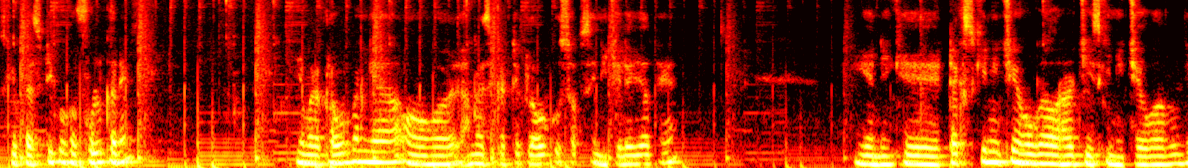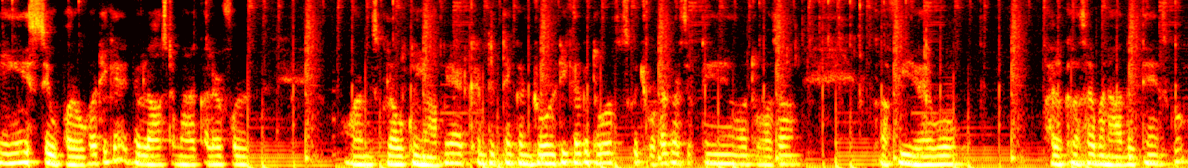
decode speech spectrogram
इसकी ओपेसिटी को फुल करें, ये हमारा क्लाउड बन गया। और हम ऐसे करते क्लाउड को सबसे नीचे ले जाते हैं। यानी कि टेक्स्ट के नीचे होगा और हर चीज़ के नीचे होगा। ये इससे ऊपर होगा, ठीक है? जो लास्ट हमारा कलरफुल और हम इस क्लाउड को यहाँ पे ऐड कर देते हैं। कंट्रोल टी करके थोड़ा सा इसको छोटा कर सकते हैं और थोड़ा सा काफ़ी जो है वो हल्का सा बना देते हैं इसको।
